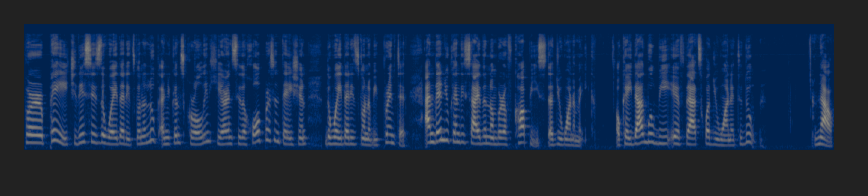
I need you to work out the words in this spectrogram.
per page, this is the way that it's going to look. And you can scroll in here and see the whole presentation the way that it's going to be printed. And then you can decide the number of copies that you want to make. Okay, that will be if that's what you wanted to do. Now,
